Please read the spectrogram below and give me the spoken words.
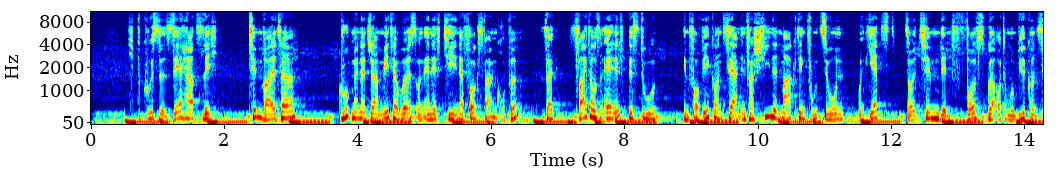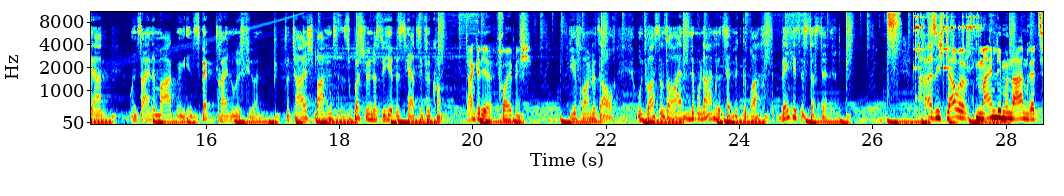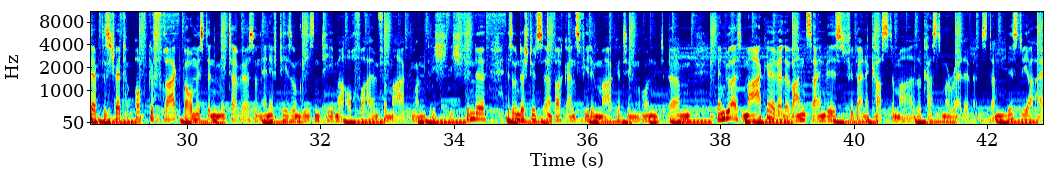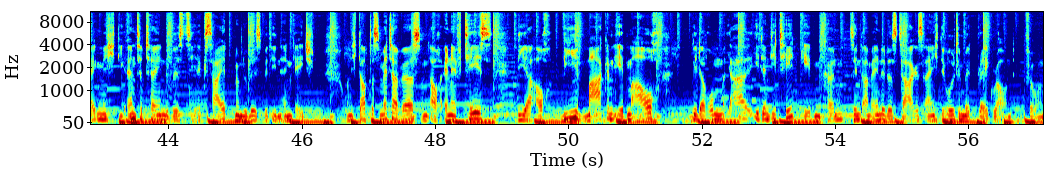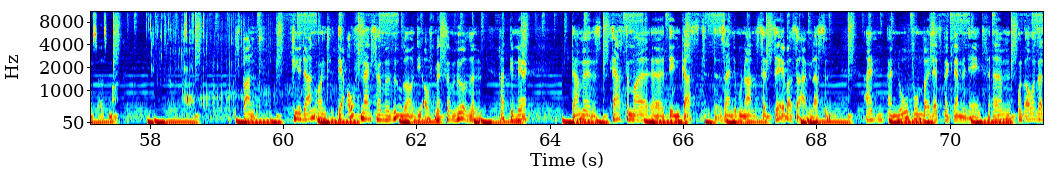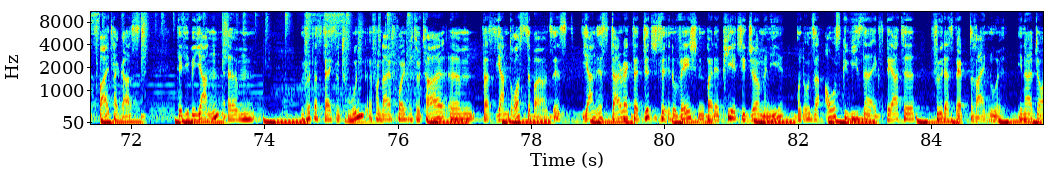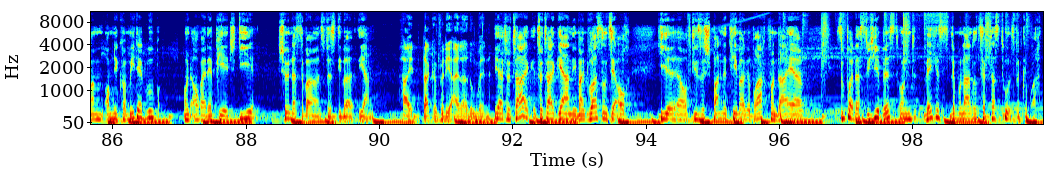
Ich begrüße sehr herzlich Tim Walter, Group Manager Metaverse und NFT in der Volkswagen Gruppe. Seit 2011 bist du im VW-Konzern in verschiedenen Marketingfunktionen und jetzt soll Tim den Wolfsburger Automobilkonzern und seine Marken ins Web 3.0 führen. Total spannend, super schön, dass du hier bist. Herzlich willkommen. Danke dir, freut mich. Wir freuen uns auch. Und du hast uns auch ein Limonadenrezept mitgebracht. Welches ist das denn? Also ich glaube, mein Limonadenrezept ist, ich werde oft gefragt, warum ist denn Metaverse und NFT so ein Riesenthema, auch vor allem für Marken. Und ich, ich finde, es unterstützt einfach ganz viel im Marketing. Und ähm, wenn du als Marke relevant sein willst für deine Customer, also Customer Relevance, dann willst du ja eigentlich die entertain, du willst sie exciten und du willst mit ihnen engagen. Und ich glaube, das Metaverse und auch NFTs, die ja auch wie Marken eben auch wiederum ja, Identität geben können, sind am Ende des Tages eigentlich die Ultimate Playground für uns als Marke. Spannend. Vielen Dank. Und der aufmerksame Hörer und die aufmerksame Hörerin hat gemerkt, da haben wir das erste Mal äh, den Gast sein Limonadenrezept selber sagen lassen. Ein, ein Novum bei Let's Make Lemonade. Ähm, und auch unser zweiter Gast, der liebe Jan, ähm, wird das gleich so tun. Von daher freue ich mich total, ähm, dass Jan Droste bei uns ist. Jan ist Director Digital Innovation bei der PhD Germany und unser ausgewiesener Experte für das Web 3.0 innerhalb der Omnicom Media Group und auch bei der PhD. Schön, dass du bei uns bist, lieber Jan. Hi, danke für die Einladung, Ben. Ja, total, total gern. Ich meine, du hast uns ja auch hier auf dieses spannende Thema gebracht. Von daher super, dass du hier bist. Und welches Limonadenrezept hast du uns mitgebracht?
